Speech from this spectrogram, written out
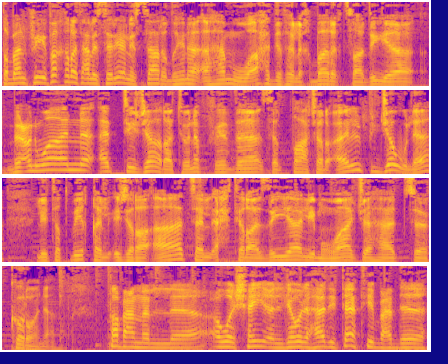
طبعا في فقرة على السريع نستعرض هنا أهم وأحدث الأخبار الاقتصادية. بعنوان التجارة تنفذ 16 ألف جولة لتطبيق الإجراءات الاحترازية لمواجهة كورونا. طبعا أول شيء الجولة هذه تأتي بعد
